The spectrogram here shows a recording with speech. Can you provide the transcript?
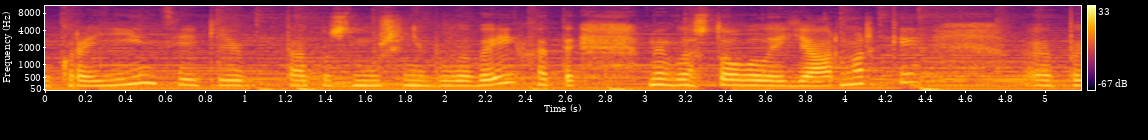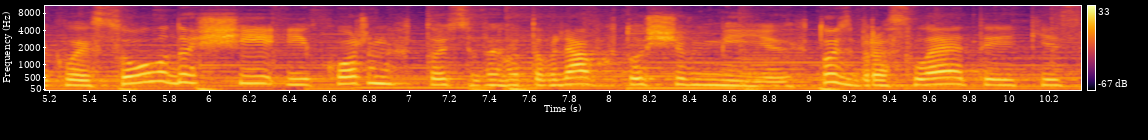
українці, які також змушені були виїхати. Ми влаштовували ярмарки, е, пекли солодощі, і кожен хтось виготовляв, хто що вміє. Хтось браслети, якісь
